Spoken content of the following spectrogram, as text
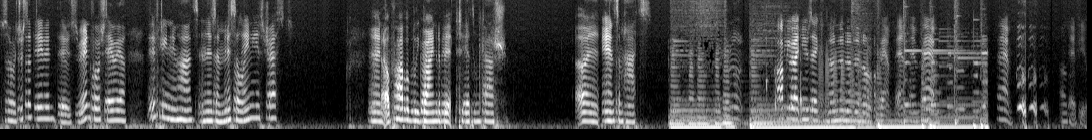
so it just updated. There's rainforest area, 15 new hats, and there's a miscellaneous chest and I'll probably grind a bit to get some cash. Uh, and some hats. Copyright music. No, no, no, no, no. Bam, bam, bam, bam. Bam. Okay, phew.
